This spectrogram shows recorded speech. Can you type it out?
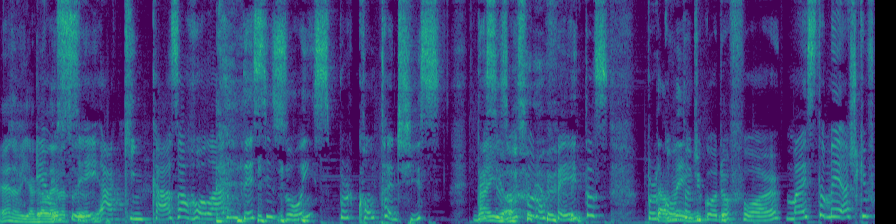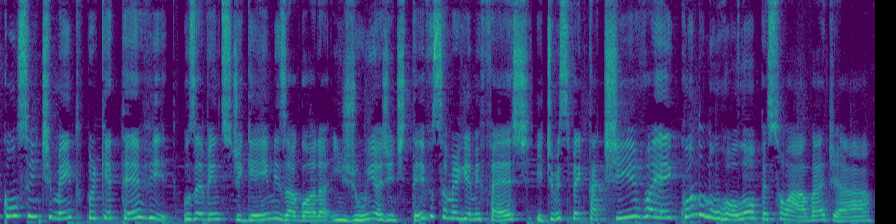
É, não, e a Eu galera... sei, aqui em casa rolaram decisões por conta disso. Aí, Decisões ó. foram feitas por Tá conta vendo? de God of War. Mas também acho que ficou um sentimento porque teve os eventos de games agora em junho. A gente teve o Summer Game Fest e tinha uma expectativa. E aí, quando não rolou, o pessoal, ah, vai adiar,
